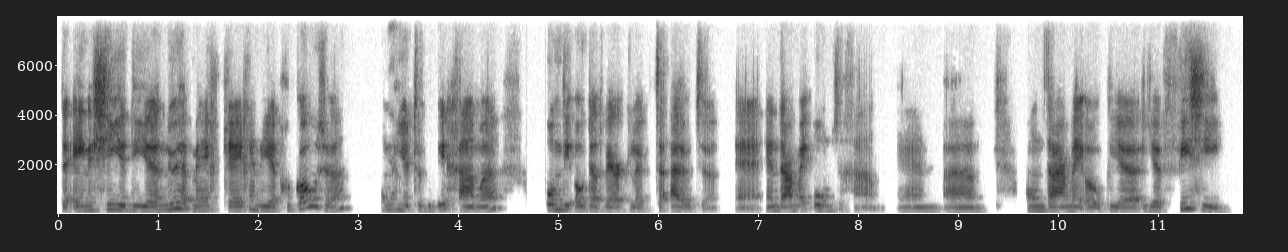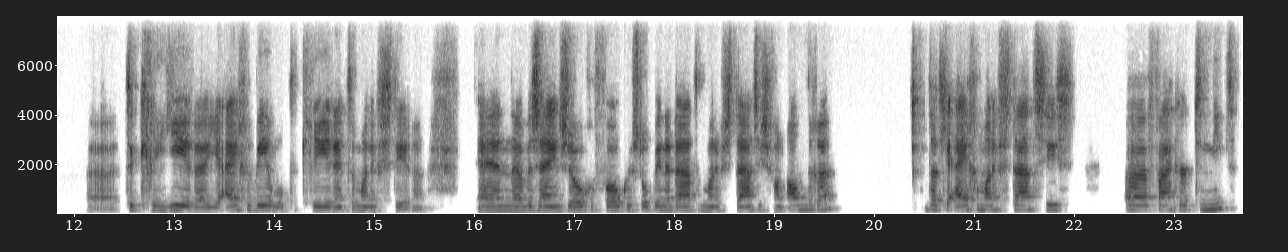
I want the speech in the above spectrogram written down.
de energieën die je nu hebt meegekregen en die je hebt gekozen om hier te belichamen, om die ook daadwerkelijk te uiten en, en daarmee om te gaan. En uh, om daarmee ook je, je visie uh, te creëren, je eigen wereld te creëren en te manifesteren. En uh, we zijn zo gefocust op inderdaad de manifestaties van anderen, dat je eigen manifestaties vaker te niet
